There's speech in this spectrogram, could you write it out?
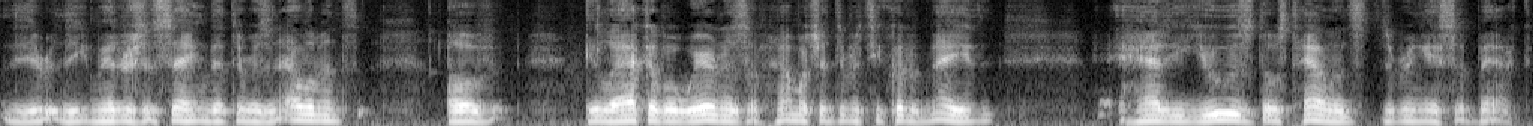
the the Medrash is saying that there was an element of a lack of awareness of how much a difference he could have made had he used those talents to bring Esav back.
